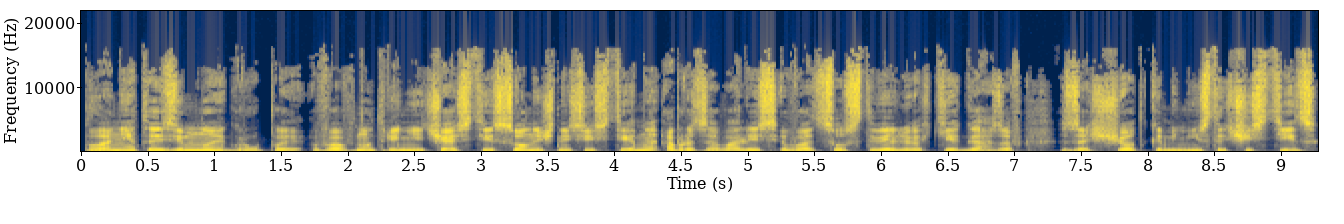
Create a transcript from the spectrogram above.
Планеты земной группы во внутренней части Солнечной системы образовались в отсутствие легких газов за счет каменистых частиц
